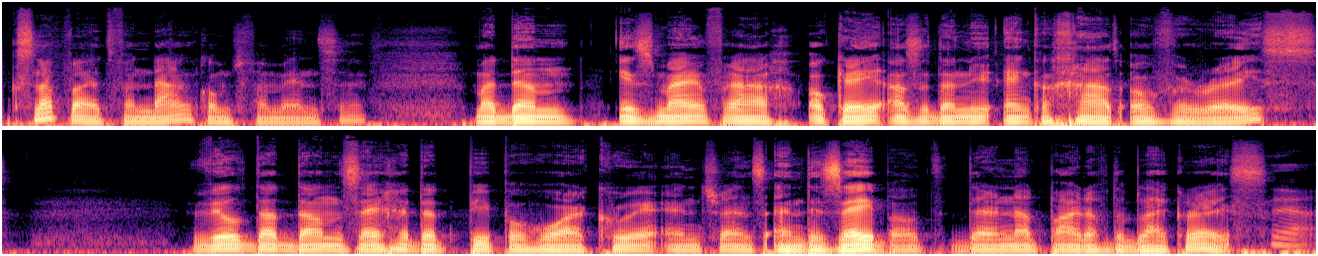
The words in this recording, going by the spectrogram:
Ik snap waar het vandaan komt van mensen. Maar dan is mijn vraag, oké, als het dan nu enkel gaat over race, wil dat dan zeggen dat people who are queer and trans and disabled, they're not part of the black race? Ja.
